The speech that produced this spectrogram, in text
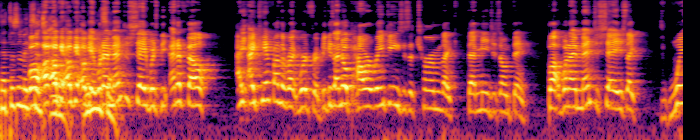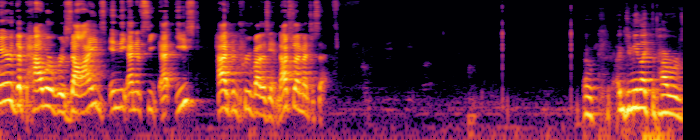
That doesn't make Well, sense. uh, at okay, okay, What okay. What, I meant to say was the NFL. I, I can't find the right word for it because I know power rankings is a term like that means its own thing. But what I meant to say is like where the power resides in the NFC at East has been proved by this game. That's what I meant to say. Okay. Uh, Do you mean like the power was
